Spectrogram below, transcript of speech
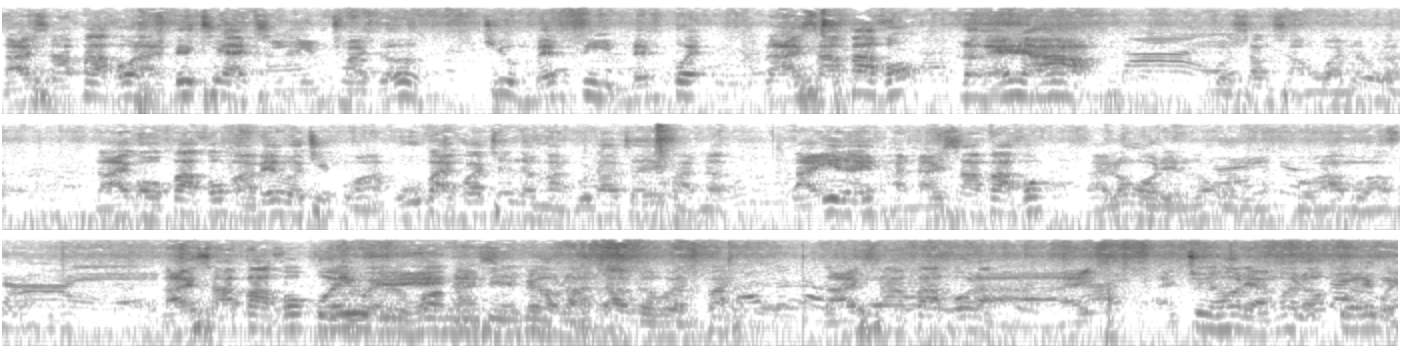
来三百块来，要吃的钱银出来得，手唔免比唔免背。来三百块，两个俩，我上场完了了。来五百块买买我一盘，五百块真的买不到这一盘了。来一人一盘，来三百块，来弄我的，弄我的，无啊无啊无。三百块归尾，前没有拿到的很快，来三百块，来最后两位了归尾，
